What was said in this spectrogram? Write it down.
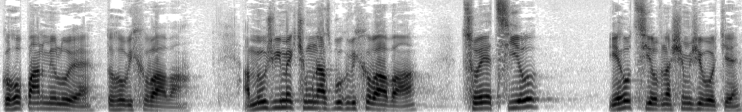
Koho pán miluje, toho vychovává. A my už víme, k čemu nás Bůh vychovává, co je cíl, jeho cíl v našem životě.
